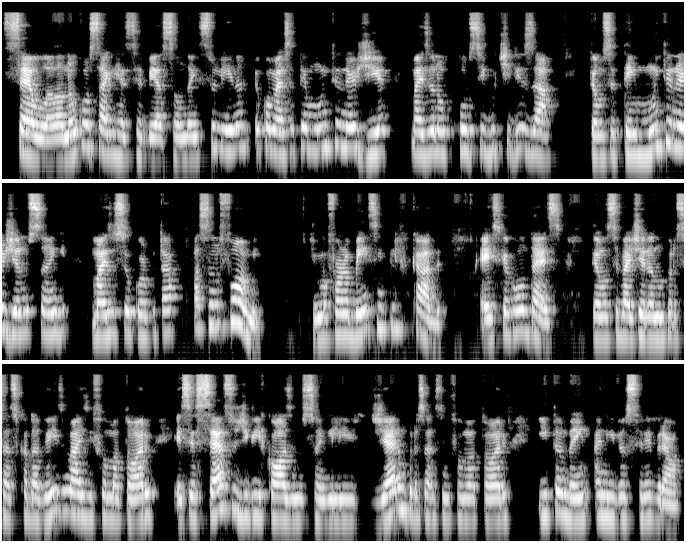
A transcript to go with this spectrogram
célula não consegue receber a ação da insulina, eu começo a ter muita energia, mas eu não consigo utilizar. Então, você tem muita energia no sangue, mas o seu corpo está passando fome de uma forma bem simplificada. É isso que acontece. Então, você vai gerando um processo cada vez mais inflamatório. Esse excesso de glicose no sangue ele gera um processo inflamatório e também a nível cerebral.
